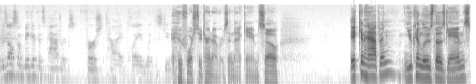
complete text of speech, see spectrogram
It was also Minkah Fitzpatrick's first time playing with the Steelers. who forced two turnovers in that game. So it can happen. You can lose those games,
